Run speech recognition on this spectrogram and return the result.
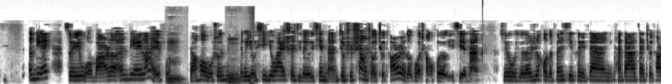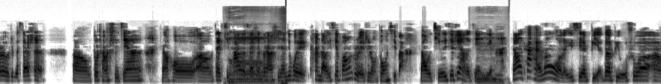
NBA，所以我玩了 NBA Live。嗯。然后我说你那个游戏 UI 设计的有一些难，就是上手 tutorial 的过程会有一些难，所以我觉得日后的分析可以在你看大家在 tutorial 这个 session。嗯多长时间，然后嗯在其他的 session 多长时间，就会看到一些 boundary 这种东西吧。然后我提了一些这样的建议，然后他还问我了一些别的，比如说啊，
